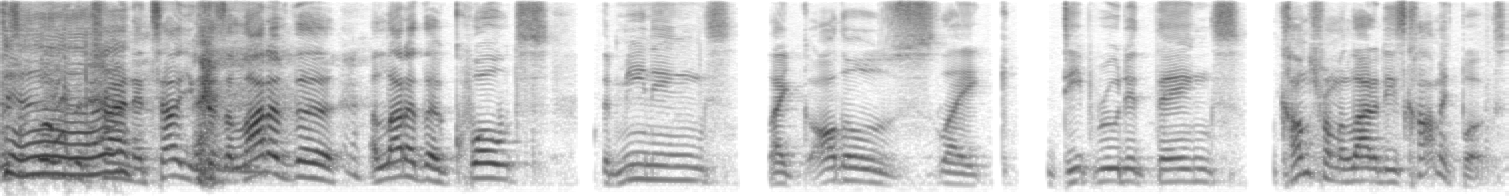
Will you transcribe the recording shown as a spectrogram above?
This is what we've been trying to tell you because a lot of the a lot of the quotes, the meanings, like all those like deep rooted things comes from a lot of these comic books.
